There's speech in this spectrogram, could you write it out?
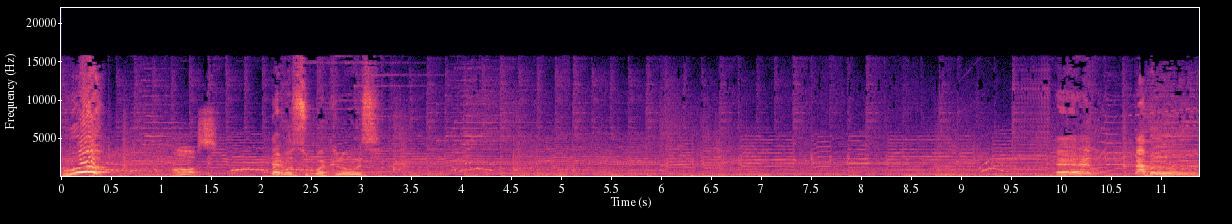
Woo! Close. That was super close. And double.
